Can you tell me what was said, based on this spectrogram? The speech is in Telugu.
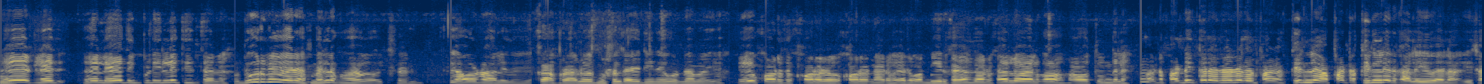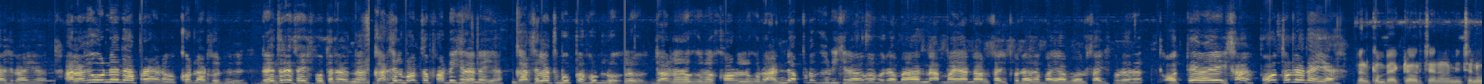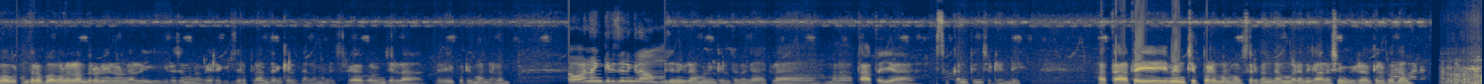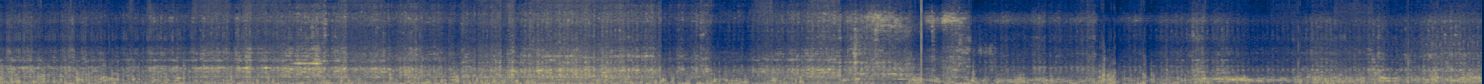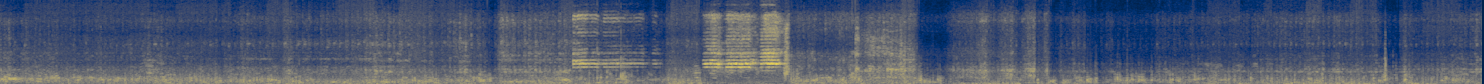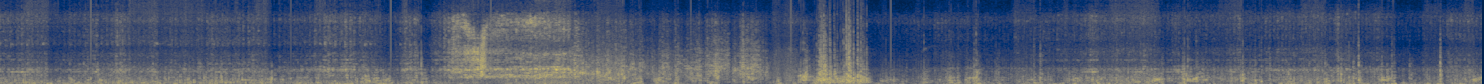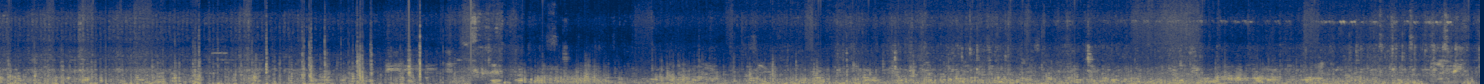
లేదు లేదు ఏ, లేదు ఇప్పుడు ఇల్లే తింటాను. దూరమే వేరే మెల్ల వచ్చాను. ఎవరు రాలేదు అయ్యా కాపురాలు ముసలిదాయి నేనే ఉన్నామయ్యా ఏం కొరత కొర కొరన్నారు ఎలాగో బీరకాయ దొరకాయలు ఎలాగో అవుతుందిలే పంట పండించారు కానీ తినలే ఆ పంట తినలేదు కాలే ఈవేళ ఈ సంవత్సరం అయ్యా అలాగే ఉన్నది ఆ ప్రయాణం కొట్లాడుతుంది రేత రేత అయిపోతారు గరిసెలు మొత్తం పండించినానయ్యా గరిసెలు అయితే ముప్పై ఫుట్లు జొన్నలు కూడా కొరలు కూడా అన్ని అప్పుడు గడిచిన మా అన్నాలు చచ్చిపోయినారు మా అమ్మాలు చచ్చిపోయినారు వస్తే పోతున్నది అయ్యా welcome back to our channel మీ చిన్నబాబు అందరూ బాగున్నారు అందరూ నేను ఉండాలి ఈ రోజు మనం వేరే గిరిజన ప్రాంతానికి వెళ్తున్నామండి శ్రీకాకుళం జిల్లా వేపటి మండలం. కోనం గిరిజన గ్రామం. గిరిజన గ్రామానికి వెళ్తుండగా అక్కడ మన తాతయ్య కనిపించడండి. ఆ తాతయ్య ఏమేమి చెప్పాడో మనం ఒకసారి విందాం. మరింత ఆలస్యం వీడియోకి వెళ్ళిపోదాం.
